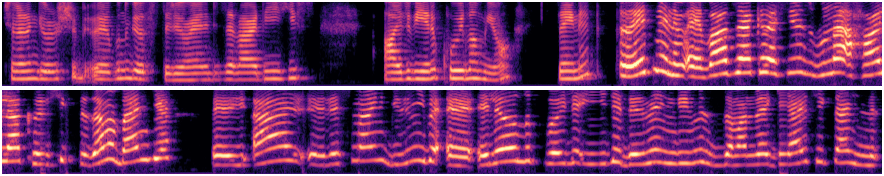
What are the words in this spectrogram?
Çınar'ın görüşü e, bunu gösteriyor. Yani bize verdiği his ayrı bir yere koyulamıyor. Zeynep? Öğretmenim, e, bazı arkadaşlarımız buna hala karışık dedi ama bence e, eğer e, resmi aynı bizim gibi ele alıp böyle iyice derine indiğimiz zaman ve gerçekten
